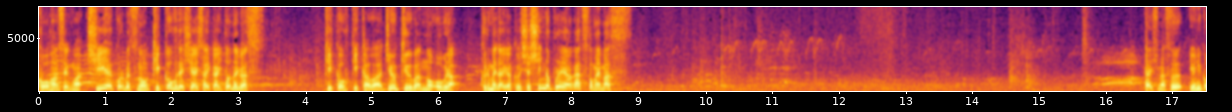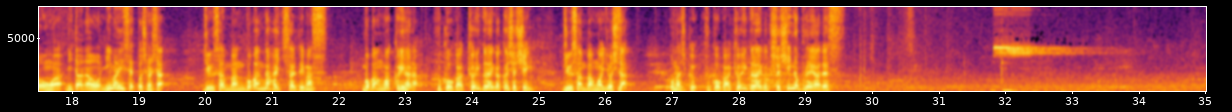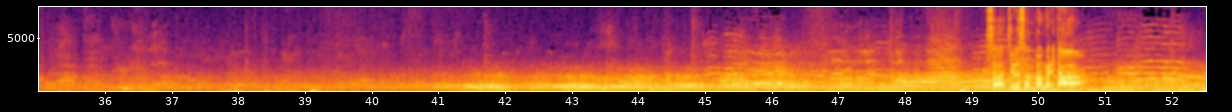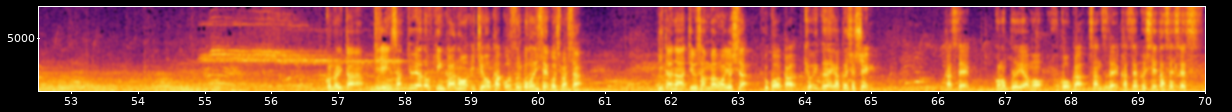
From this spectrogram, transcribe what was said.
後半戦は CA コルベツのキックオフで試合再開となります。キックオフキッカーは19番の小倉久留米大学出身のプレイヤーが務めます。対しますユニコーンはリターナーを2枚セットしました。13番5番が配置されています。5番は栗原福岡教育大学出身。13番は吉田。同じく福岡教育大学出身のプレイヤーです。さあ13番がリターン。このリターン自陣30ヤード付近からの位置を確保することに成功しました。リターナー13番は吉田福岡教育大学出身。かつてこのプレイヤーも福岡サンズで活躍していた選手です。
